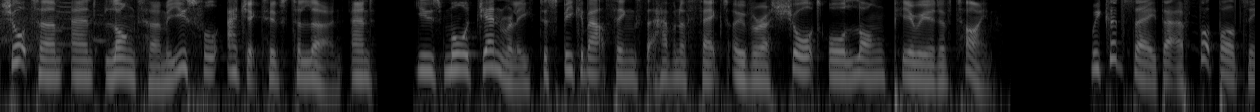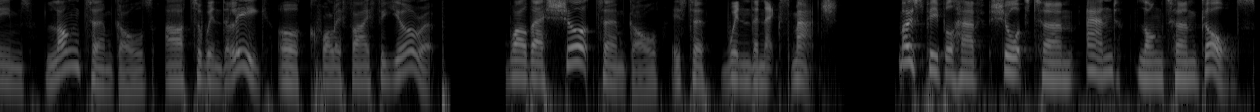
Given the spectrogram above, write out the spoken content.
Short term and long term are useful adjectives to learn and use more generally to speak about things that have an effect over a short or long period of time. We could say that a football team's long term goals are to win the league or qualify for Europe, while their short term goal is to win the next match. Most people have short term and long term goals.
